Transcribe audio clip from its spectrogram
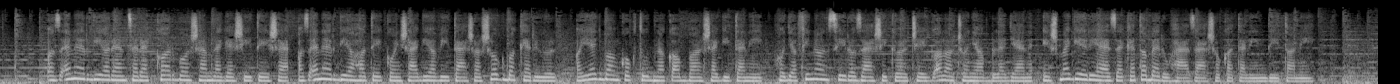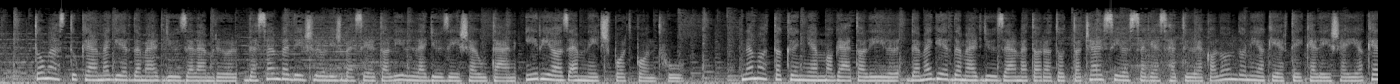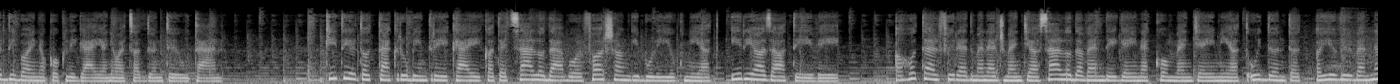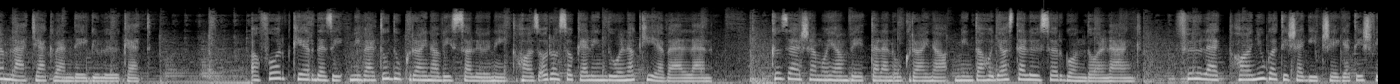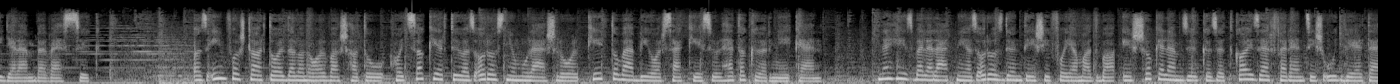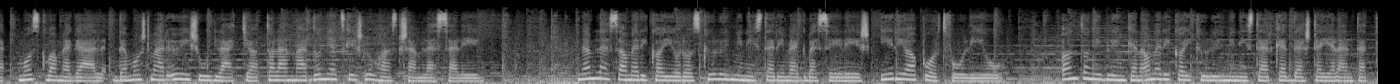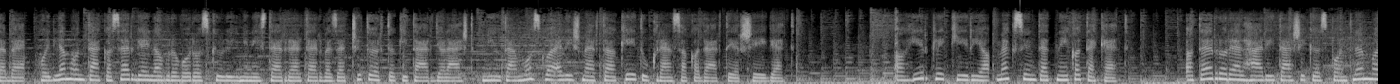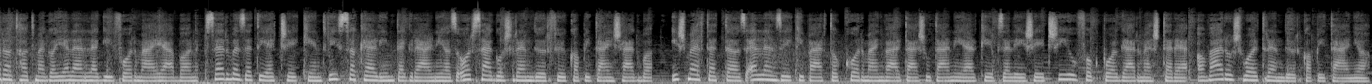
Az energiarendszerek karbonsemlegesítése, az energiahatékonyság javítása sokba kerül, a jegybankok tudnak abban segíteni, hogy a finanszírozási költség alacsonyabb legyen, és megérje ezeket a beruházásokat elindítani. Thomas Tuchel megérdemelt győzelemről, de szenvedésről is beszélt a Lille legyőzése után, írja az m4sport.hu. Nem adta könnyen magát a Lille, de megérdemelt győzelmet aratott a Chelsea összegezhetőek a londoniak értékelései a keddi bajnokok ligája 8 döntő után. Kitiltották Rubin trékáikat egy szállodából farsangi bulijuk miatt, írja az ATV. A Hotel Füred menedzsmentje a szálloda vendégeinek kommentjei miatt úgy döntött, a jövőben nem látják vendégülőket. A Forb kérdezi, mivel tud Ukrajna visszalőni, ha az oroszok elindulnak Kiev ellen. Közel sem olyan védtelen Ukrajna, mint ahogy azt először gondolnánk. Főleg, ha a nyugati segítséget is figyelembe vesszük. Az Infostart oldalon olvasható, hogy szakértő az orosz nyomulásról, két további ország készülhet a környéken. Nehéz belelátni az orosz döntési folyamatba, és sok elemző között Kaiser Ferenc is úgy vélte, Moszkva megáll, de most már ő is úgy látja, talán már Donetsk és Luhansk sem lesz elég. Nem lesz amerikai-orosz külügyminiszteri megbeszélés, írja a portfólió. Antony Blinken amerikai külügyminiszter keddeste jelentette be, hogy lemondták a Szergej Lavrov orosz külügyminiszterrel tervezett csütörtöki tárgyalást, miután Moszkva elismerte a két ukrán szakadár térséget. A hírklik írja, megszüntetnék a teket. A terrorelhárítási központ nem maradhat meg a jelenlegi formájában, szervezeti egységként vissza kell integrálni az országos rendőrfőkapitányságba, ismertette az ellenzéki pártok kormányváltás utáni elképzelését Siófok polgármestere, a város volt rendőrkapitánya.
